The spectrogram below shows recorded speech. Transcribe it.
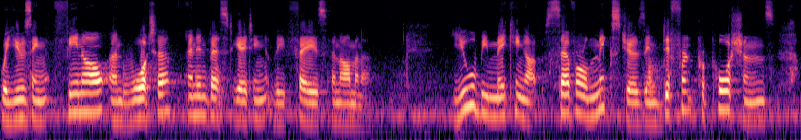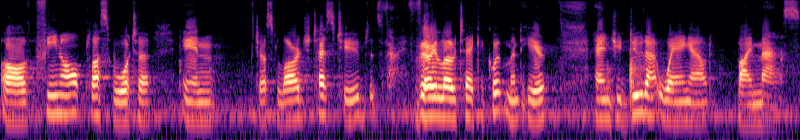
we're using phenol and water and investigating the phase phenomena. You will be making up several mixtures in different proportions of phenol plus water in just large test tubes. It's very, very low-tech equipment here. And you do that weighing out by mass.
